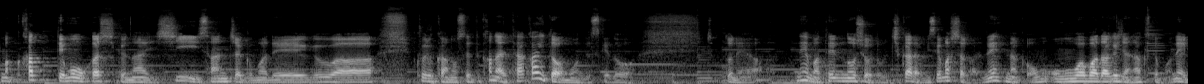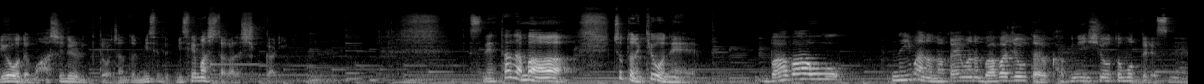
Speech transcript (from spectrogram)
まあ、勝ってもおかしくないし3着までは来る可能性ってかなり高いとは思うんですけどちょっとねねまあ、天皇賞でも力見せましたからね。なんか重馬場だけじゃなくてもね量でも走れるってとこちゃんと見せて見せましたからしっかり、ですね。ただまあちょっとね今日ね馬場を、ね、今の中山の馬場状態を確認しようと思ってですね、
